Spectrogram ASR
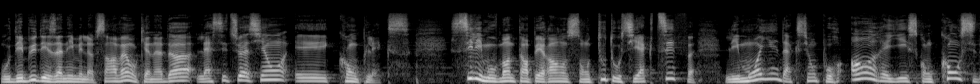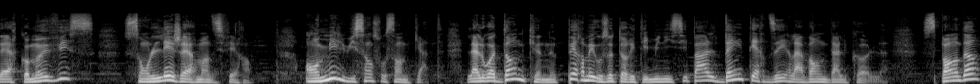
Au début des années 1920 au Canada, la situation est complexe. Si les mouvements de tempérance sont tout aussi actifs, les moyens d'action pour enrayer ce qu'on considère comme un vice sont légèrement différents. En 1864, la loi Duncan permet aux autorités municipales d'interdire la vente d'alcool. Cependant,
